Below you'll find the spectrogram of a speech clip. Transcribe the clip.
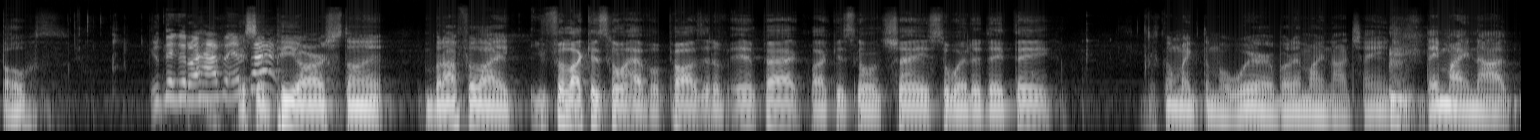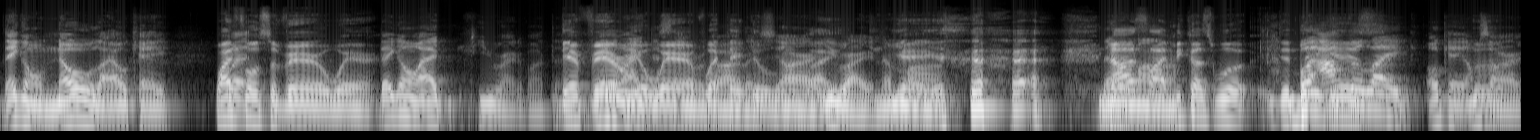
Both. You think it'll have an impact? It's a? PR stunt, but I feel like You feel like it's gonna have a positive impact, like it's gonna change the way that they think. it's gonna make them aware, but it might not change. it. They might not. They gonna know like okay, White But- folks are very aware. They gonna act. You right about that. They're They gonna very act the aware same of what they regardless. do. All right, you right. Never mind. no, Never it's like mind. because well, the But thing I feel is- like okay, I'm Uh-huh. sorry.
